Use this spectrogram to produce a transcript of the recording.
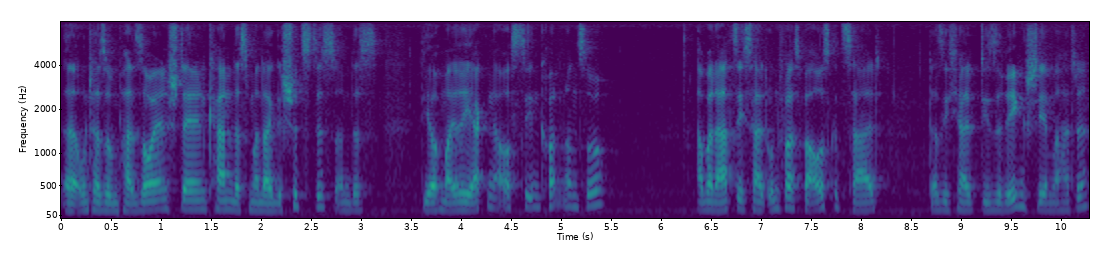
äh, unter so ein paar Säulen stellen kann, dass man da geschützt ist und dass die auch mal ihre Jacken ausziehen konnten und so. Aber da hat sich halt unfassbar ausgezahlt, dass ich halt diese Regenschirme hatte.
